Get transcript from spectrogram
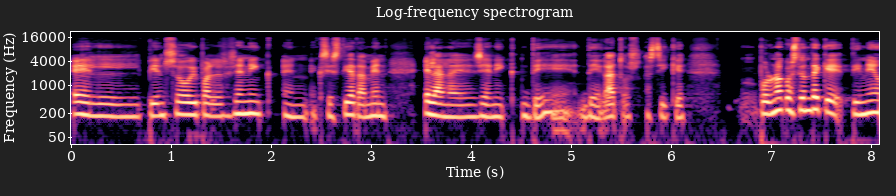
el pienso hipoalergénic existía también el analgénic de, de gatos, así que por una cuestión de que tiene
